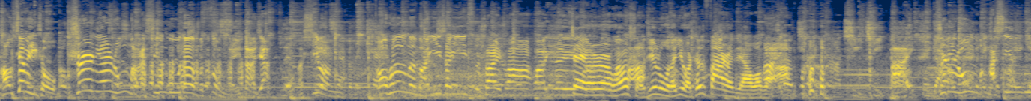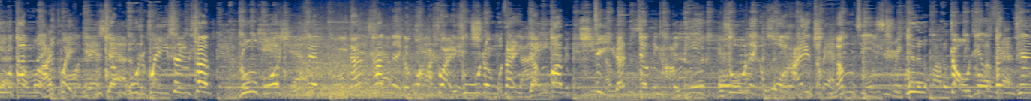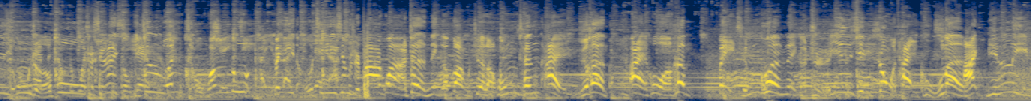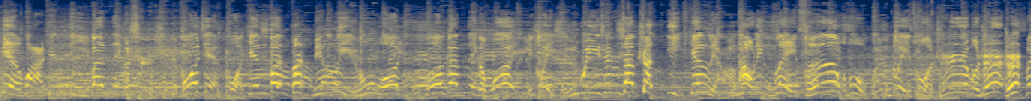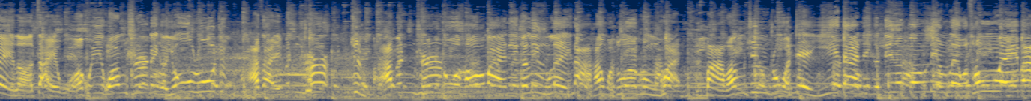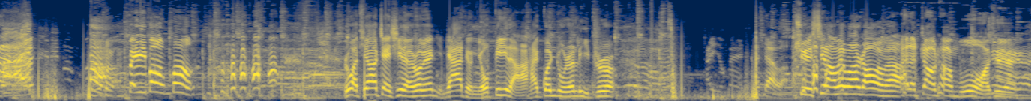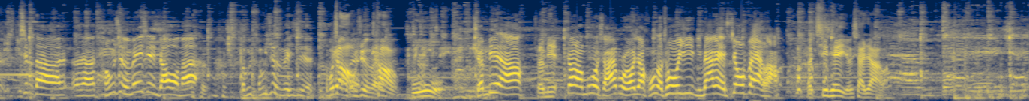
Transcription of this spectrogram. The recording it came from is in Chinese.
好，下面一首《十年戎马心孤单》，我们送给大家。啊，希望好朋友们把一三一四刷一刷，花一三。这个是我用手机录的，一会儿真发上去啊！我靠。十年戎马心孤单，那个退隐江湖。如果有天你难堪，那个挂帅出征我在扬帆。既然疆场你已输，那个我还怎能继续哭？召集了三千勇者夫，是血洗金銮九皇都。北那个忘却了红尘爱与恨，爱或恨被情困，那个只因心中我太苦闷。哎，名利变化天地般，那个是血魔剑破天翻。名利如我与何干？那个我已退隐归深山。山一天两套另类词，我不管对错值不值。值为了在我辉煌时，那个犹如骏马在奔驰。骏马奔驰多豪你呐喊我多痛快。霸王君主我这一代，那个巅峰另类我从未败。baby 棒棒。如果听到这期的，说明你们家挺牛逼的啊，还关注着荔枝。了，去新浪微博找我们，还得照唱不误。去新的呃腾讯微信找我们，腾腾讯微信不是照腾讯微信唱不误，全拼啊！全拼。照唱不误小卖部有叫红色冲锋衣，你们俩给消费了。呃，七天已经下架了。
